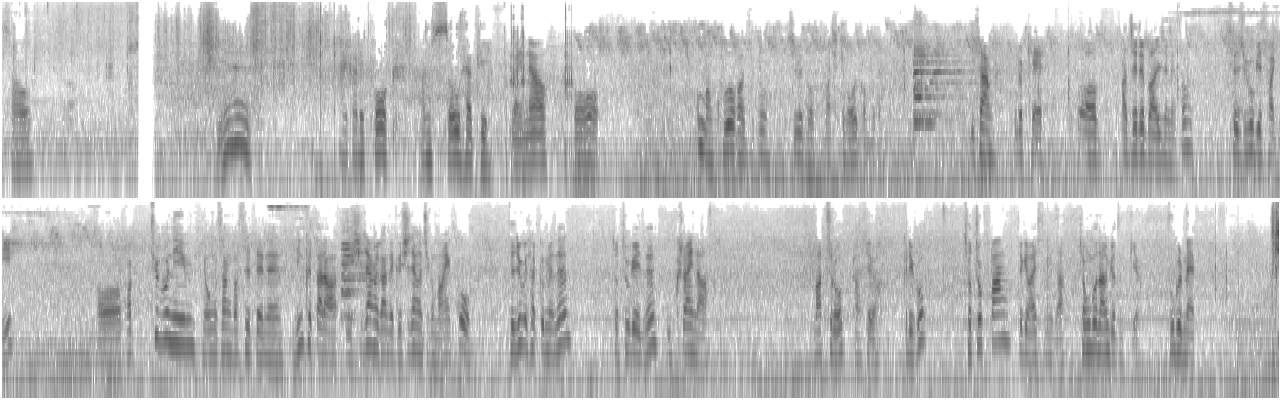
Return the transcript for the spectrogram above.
So, yes, I got a pork. I'm so happy right now. 어, 조금만 구워가지고 집에서 맛있게 먹을 겁니다. 이상 이렇게 어, 아제르바이잔에서 돼지고기 사기. 어, 곽튜브님 영상 봤을 때는 링크 따라 그 시장을 가는데 그 시장은 지금 망했고 돼지고기 살 거면은 저쪽에 있는 우크라이나 마트로 가세요. 그리고 저쪽 빵 되게 맛있습니다. 정보 남겨둘게요. 구글 맵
